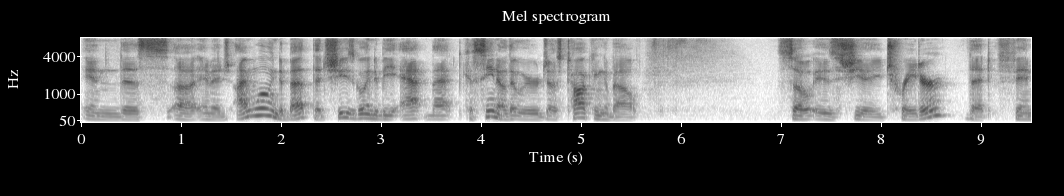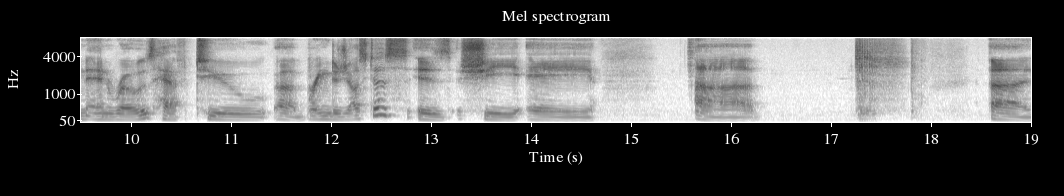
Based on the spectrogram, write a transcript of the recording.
in this uh, image, I'm willing to bet that she's going to be at that casino that we were just talking about. So, is she a traitor? that Finn and Rose have to uh, bring to justice? Is she a uh, uh,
